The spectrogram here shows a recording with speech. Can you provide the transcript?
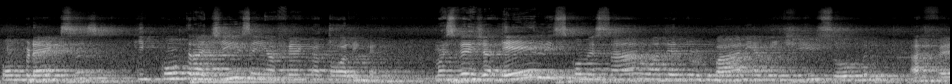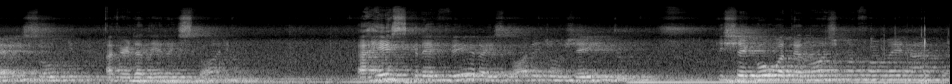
complexas que contradizem a fé católica. Mas veja, eles começaram a deturpar e a mentir sobre a fé e sobre a verdadeira história, a reescrever a história de um jeito que chegou até nós de uma forma errada.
